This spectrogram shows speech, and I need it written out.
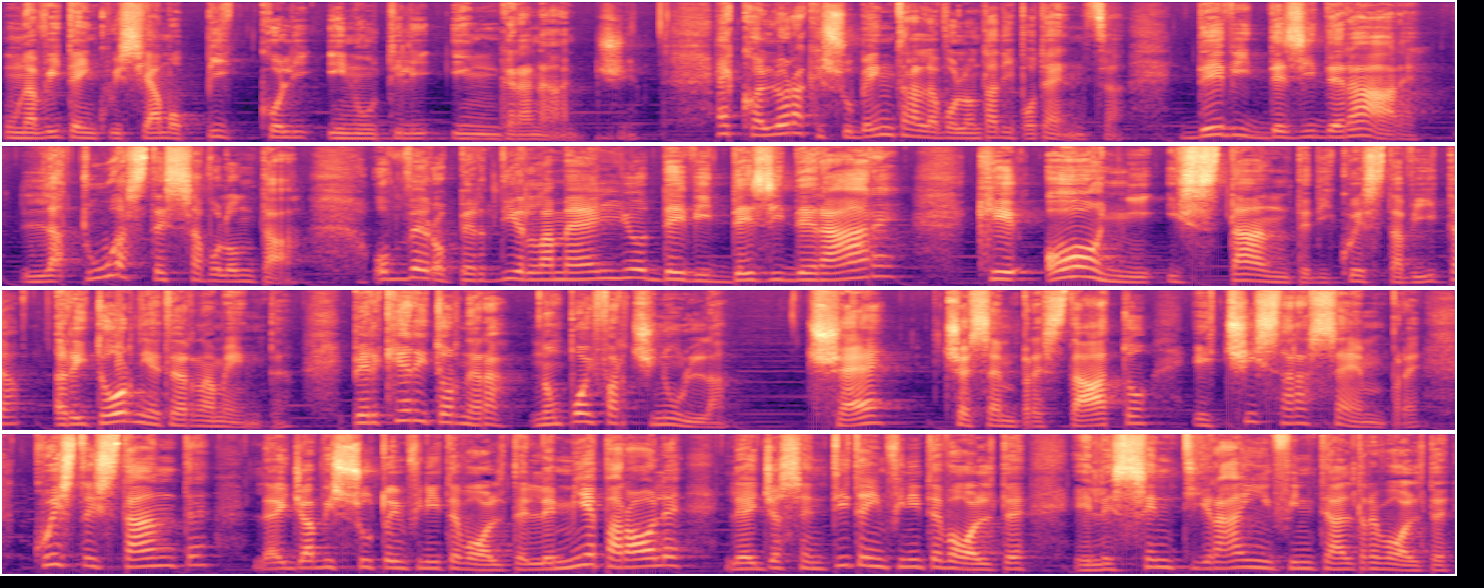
una vita in cui siamo piccoli, inutili ingranaggi. Ecco allora che subentra la volontà di potenza. Devi desiderare la tua stessa volontà, ovvero per dirla meglio, devi desiderare che ogni istante di questa vita ritorni eternamente, perché ritornerà, non puoi farci nulla. C'è c'è sempre stato e ci sarà sempre. Questo istante l'hai già vissuto infinite volte, le mie parole le hai già sentite infinite volte e le sentirai infinite altre volte.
